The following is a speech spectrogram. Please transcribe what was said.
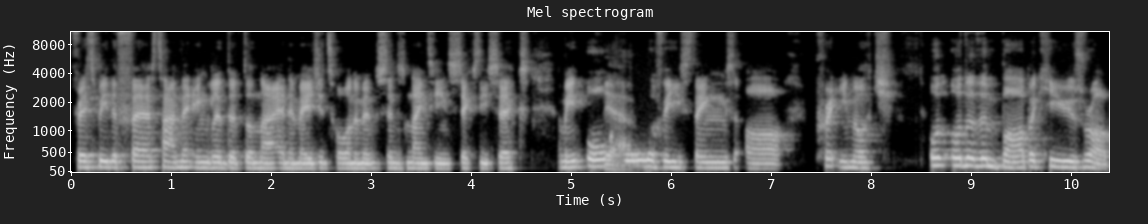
for it to be the first time that England have done that in a major tournament since 1966 I mean all, Yeah. all of these things are pretty much other than barbecues Rob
